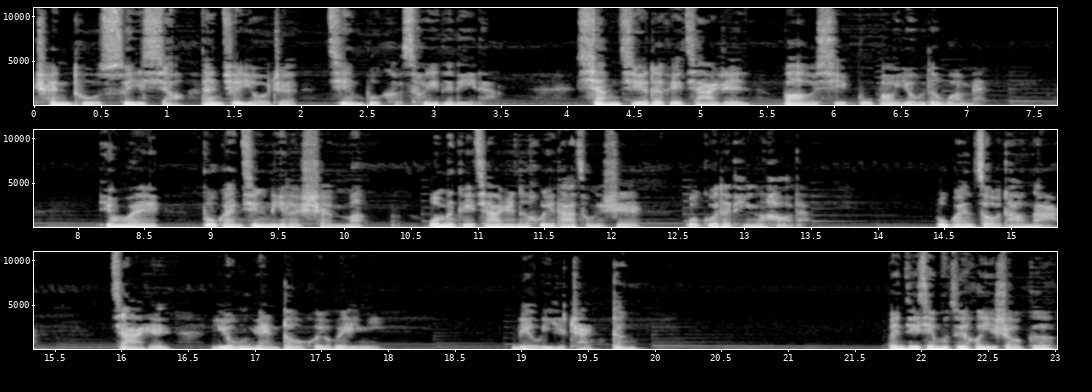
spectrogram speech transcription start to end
尘土虽小，但却有着坚不可摧的力量，像极了给家人报喜不报忧的我们。因为不管经历了什么。我们给家人的回答总是：“我过得挺好的。”不管走到哪儿，家人永远都会为你留一盏灯。本期节目最后一首歌，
